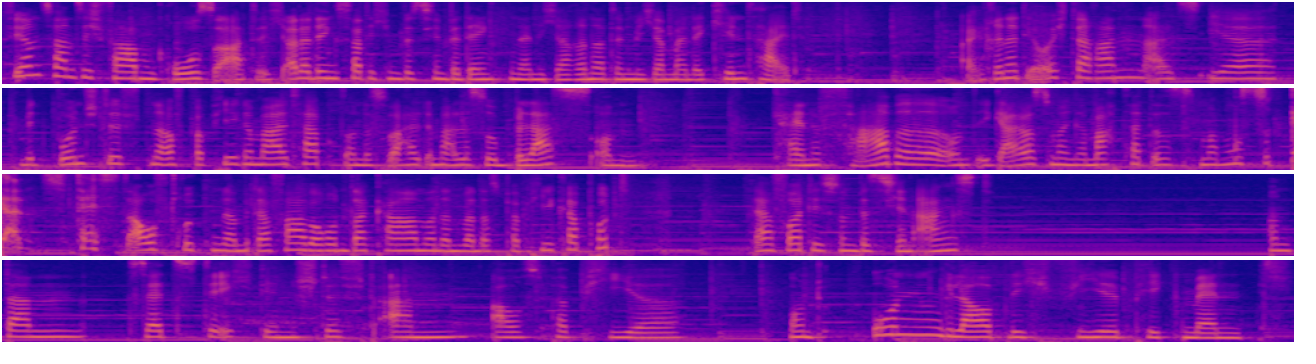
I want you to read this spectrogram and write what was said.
24 Farben, großartig. Allerdings hatte ich ein bisschen Bedenken, denn ich erinnerte mich an meine Kindheit. Erinnert ihr euch daran, als ihr mit Buntstiften auf Papier gemalt habt und es war halt immer alles so blass und keine Farbe und egal was man gemacht hat, das, man musste ganz fest aufdrücken, damit da Farbe runterkam und dann war das Papier kaputt. Davor hatte ich so ein bisschen Angst. Und dann setzte ich den Stift an aufs Papier und unglaublich viel Pigment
